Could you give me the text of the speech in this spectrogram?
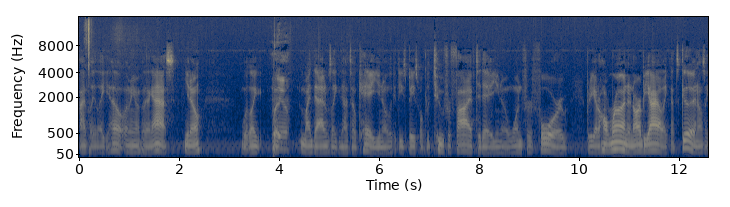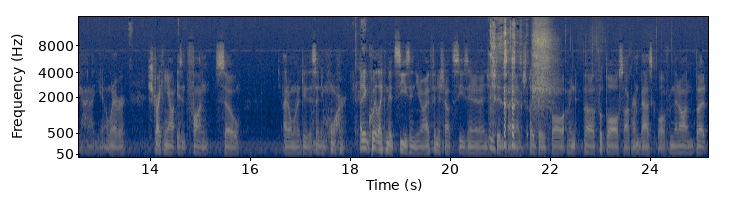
I play like hell. I mean, I play like ass. You know, What, like, but Yeah. my dad was like, that's okay. You know, look at these baseball. Two for five today. You know, one for four. But he got a home run and RBI. Like that's good. And I was like, ah, you know, whatever. Striking out isn't fun. So I don't want to do this anymore. I didn't quit like mid-season, you know. I finished out the season and then just didn't sign up. Just played baseball. I mean, uh, football, soccer, and basketball from then on. But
